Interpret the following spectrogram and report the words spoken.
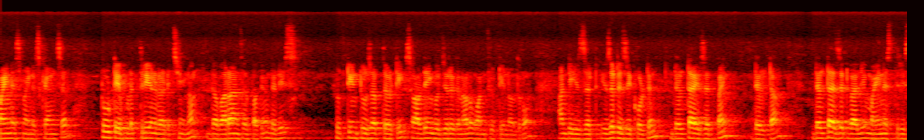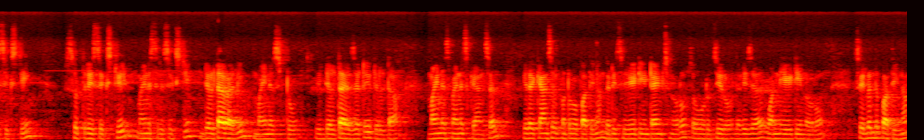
minus minus cancel two டேபிளில் த்ரீ ஹண்ட்ரட் அடிச்சிங்கன்னா இந்த வர ஆன்சர் பார்த்தீங்கன்னா தட் இஸ் ஃபிஃப்டீன் டூ சார் தேர்ட்டி ஸோ அதே இங்கே ஜீரோ இருக்கனால ஒன் ஃபிஃப்டின் வந்துடும் and Z Z is equal to delta Z by delta delta Z value minus three sixty so three sixty minus three sixty delta value minus two இது delta Z delta minus minus cancel இதை கேன்சல் பண்ணுறப்போ பார்த்தீங்கன்னா தட் இஸ் எயிட்டீன் டைம்ஸ்னு வரும். ஸோ ஒரு ஜீரோ தட் இஸ் ஒன் எயிட்டின்னு வரும். ஸோ இதுலேருந்து பார்த்தீங்கன்னா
